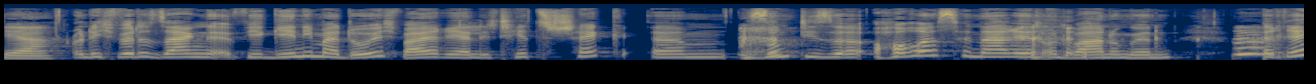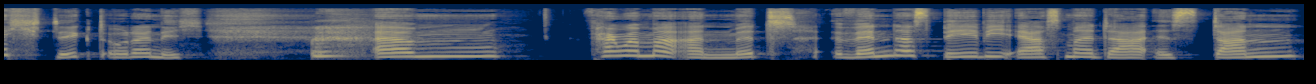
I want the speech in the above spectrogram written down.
Ja. Und ich würde sagen, wir gehen die mal durch, weil Realitätscheck, ähm, sind diese Horrorszenarien und Warnungen berechtigt oder nicht? Ähm, fangen wir mal an mit, wenn das Baby erstmal da ist, dann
